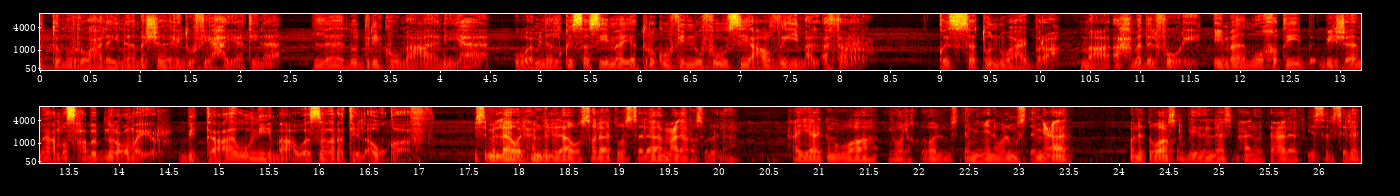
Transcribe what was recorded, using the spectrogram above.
قد تمر علينا مشاهد في حياتنا. لا ندرك معانيها ومن القصص ما يترك في النفوس عظيم الأثر. قصة وعبرة مع أحمد الفوري إمام وخطيب بجامع مصعب بن العمير بالتعاون مع وزارة الأوقاف. بسم الله والحمد لله والصلاة والسلام على رسول الله. حياكم الله أيها الأخوة المستمعين والمستمعات ونتواصل بإذن الله سبحانه وتعالى في سلسلة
